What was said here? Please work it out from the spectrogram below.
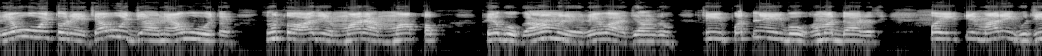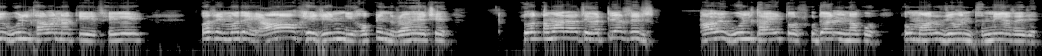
રહેવું હોય તો રે જવું હોય જા અને આવવું હોય તો હું તો આજે મારા મા બાપ ભેગો ગામડે રહેવા જાઉં છું. તે પત્ની બહુ સમજદાર હતી. પછી તે મારી જે ભૂલ થવાની હતી થઈ ગઈ. પછી મને આખી જિંદગી હપીને રહે છે. જો તમારાથી અત્યારથી આવી ભૂલ થાય તો સુધારી નાખો. તો મારું જીવન ધન્ય થઈ જાય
